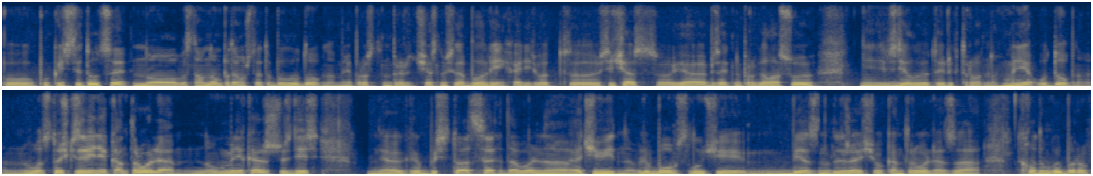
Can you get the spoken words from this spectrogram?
по, по Конституции, но в основном потому, что это было удобно. Мне просто, например, честно, всегда было лень ходить. Вот сейчас я обязательно проголосую и сделаю это электронно. Мне удобно. Вот. С точки зрения контроля, ну, мне кажется, здесь как бы ситуация довольно очевидна. В любом случае, без надлежащего контроля за ходом выборов,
